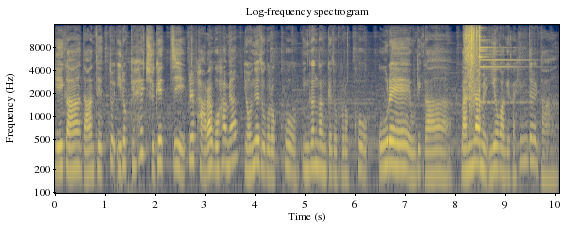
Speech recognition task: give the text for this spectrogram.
얘가 나한테 또 이렇게 해주겠지를 바라고 하면 연애도 그렇고 인간관계도 그렇고 오래 우리가 만남을 이어가기가 힘들다.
